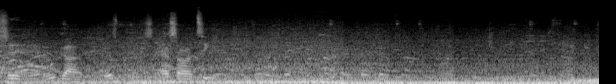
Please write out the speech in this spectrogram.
Shit, we got this place. SRT.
